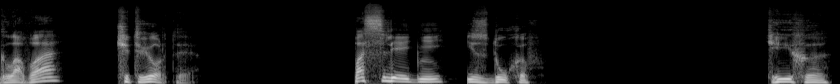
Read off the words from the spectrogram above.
Глава четвертая. Последний из духов. Тихо,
